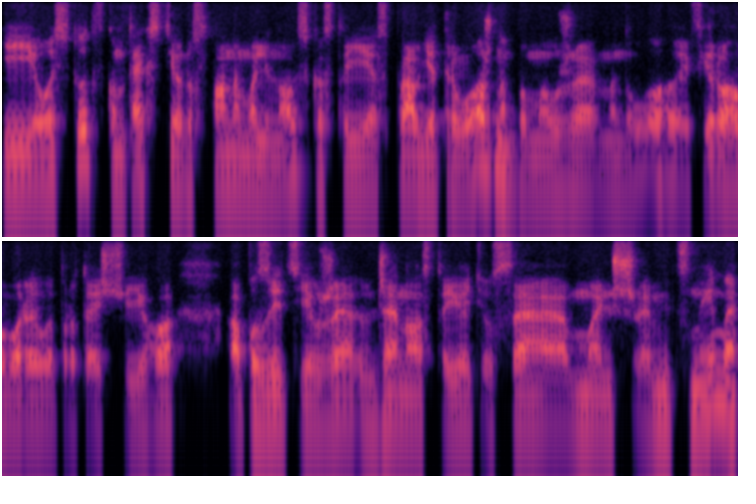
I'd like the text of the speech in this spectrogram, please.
І ось тут, в контексті Руслана Маліновського, стає справді тривожно, бо ми вже минулого ефіру говорили про те, що його позиції вже в Дженоа стають усе менш міцними,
